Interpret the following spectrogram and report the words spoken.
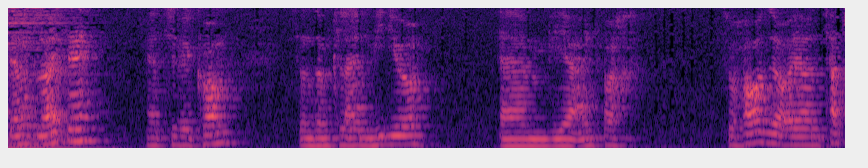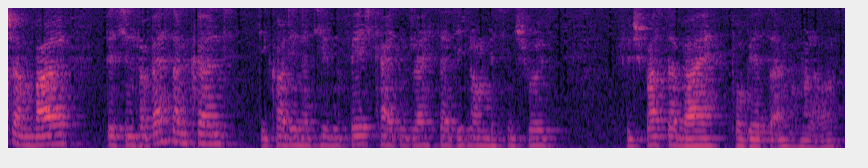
Servus Leute, herzlich willkommen zu unserem kleinen Video, ähm, wie ihr einfach zu Hause euren Touch am Ball ein bisschen verbessern könnt, die koordinativen Fähigkeiten gleichzeitig noch ein bisschen schult. Viel Spaß dabei, probiert es einfach mal aus.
